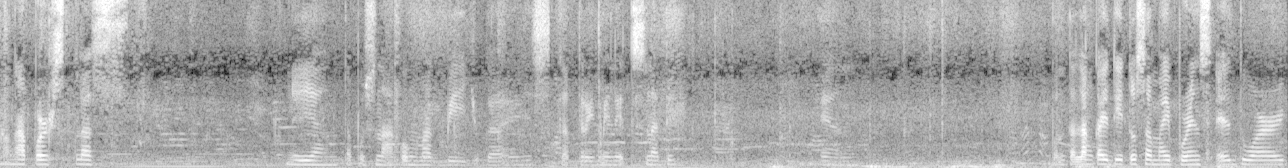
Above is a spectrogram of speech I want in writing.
Mga first class. Ayan, tapos na akong mag-video guys. Ka 3 minutes na din. Ayan. Punta lang kayo dito sa my Prince Edward.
